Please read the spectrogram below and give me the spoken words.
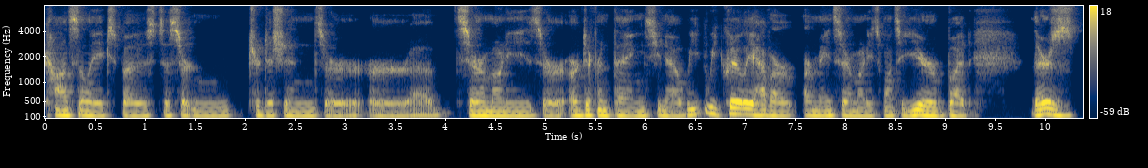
constantly exposed to certain traditions or, or uh, ceremonies or, or different things you know we, we clearly have our, our main ceremonies once a year but there's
